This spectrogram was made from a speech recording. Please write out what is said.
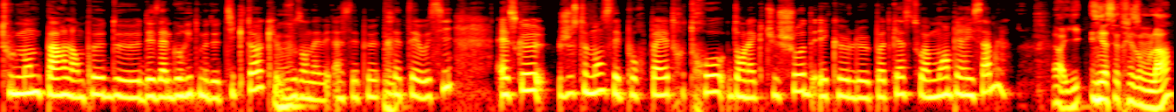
Tout le monde parle un peu de, des algorithmes de TikTok. Mhm. Vous en avez assez peu traité aussi. Est-ce que justement c'est pour pas être trop dans l'actu chaude et que le podcast soit moins périssable? Il y a cette raison-là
